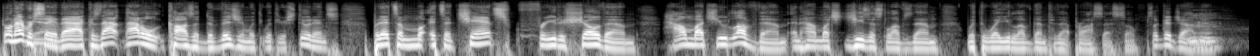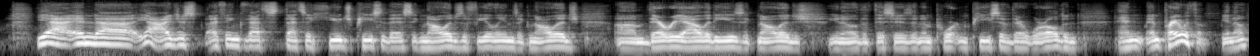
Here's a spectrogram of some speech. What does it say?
don't ever say that because that, that'll cause a division with, with your students. But it's a, it's a chance for you to show them how much you love them and how much Jesus loves them with the way you love them through that process. So, so good job, man. Yeah, and uh, yeah, I just I think that's that's a huge piece of this. Acknowledge the feelings, acknowledge um, their realities, acknowledge you know that this is an important piece of their world, and and and pray with them. You know,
